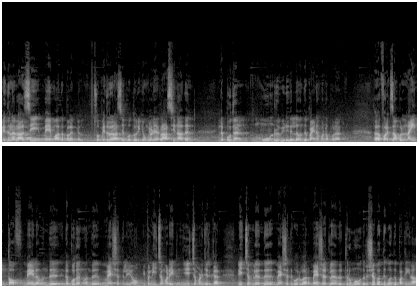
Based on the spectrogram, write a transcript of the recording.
மிதுன ராசி மே மாத பலன்கள். ஸோ மிதுன ராசியை பொறுத்த வரைக்கும் உங்களுடைய ராசிநாதன் இந்த புதன் மூன்று வீடுகளில் வந்து பயணம் பண்ண போகிறார் ஃபார் எக்ஸாம்பிள் நைன்த் ஆஃப் மேல வந்து இந்த புதன் வந்து மேஷத்துலேயும் இப்போ நீச்சம் அடை நீச்சம் அடைஞ்சிருக்கார் நீச்சம்லேருந்து மேஷத்துக்கு வருவார். மேஷத்துலேருந்து திரும்ப வந்து ரிஷபத்துக்கு வந்து பார்த்தீங்கன்னா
